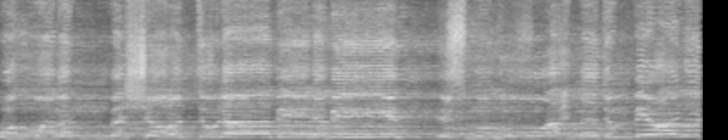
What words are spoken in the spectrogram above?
وهو من بشر الدنا بنبي اسمه أحمد بعدل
